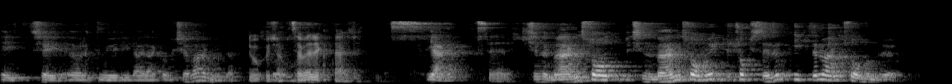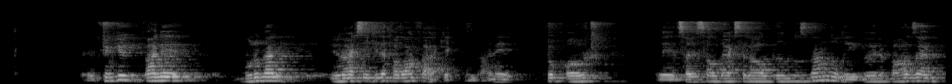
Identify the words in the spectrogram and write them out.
Eğit şey öğretim üyeliğiyle alakalı bir şey var mıydı? Yok hocam Sorun. severek tercih ettiniz. Yani Severek. Şimdi mühendis ol, şimdi mühendis olmayı çok istedim. İlk de mühendis oldum diyorum. E, Çünkü hani bunu ben üniversite 2'de falan fark ettim. Hani çok ağır e, sayısal dersler aldığımızdan dolayı böyle bazen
